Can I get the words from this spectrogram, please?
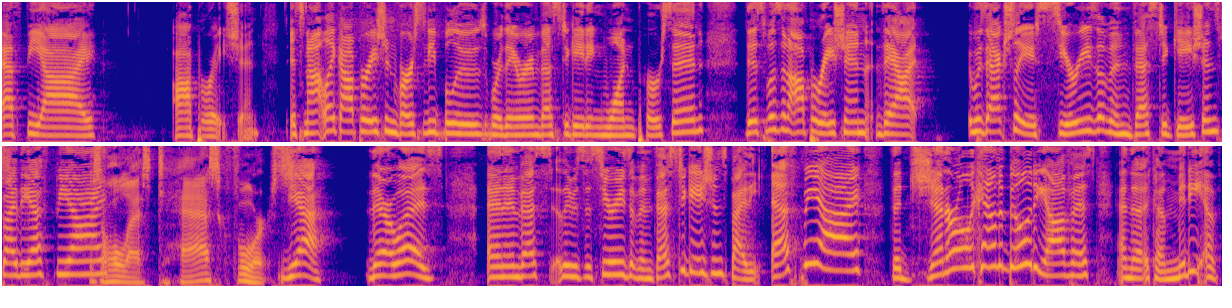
FBI operation. It's not like Operation Varsity Blues where they were investigating one person. This was an operation that it was actually a series of investigations by the FBI. It's a whole ass task force. Yeah, there was an invest. There was a series of investigations by the FBI, the General Accountability Office, and the Committee of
